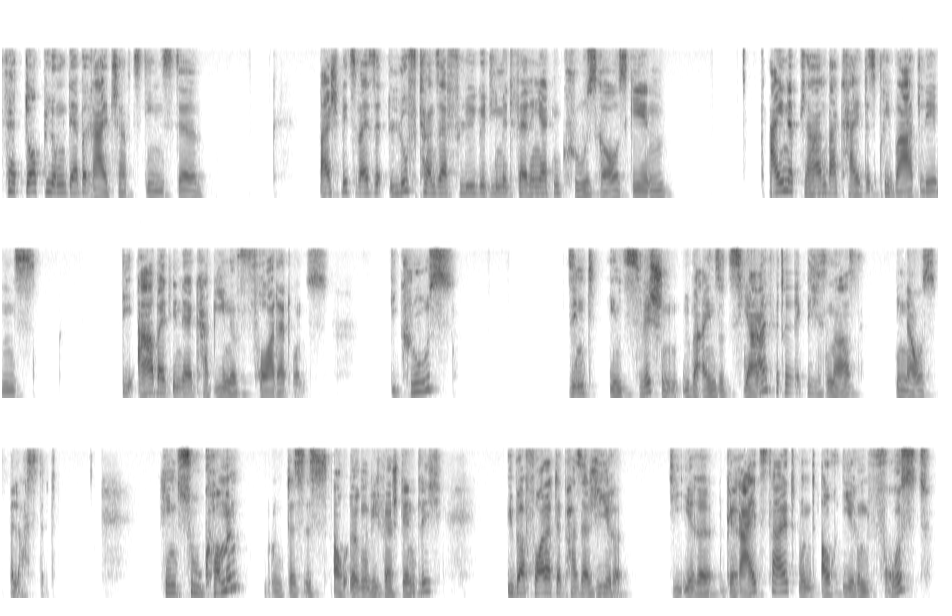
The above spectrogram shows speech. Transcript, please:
Verdopplung der Bereitschaftsdienste, beispielsweise Lufthansa-Flüge, die mit verringerten Crews rausgehen, keine Planbarkeit des Privatlebens. Die Arbeit in der Kabine fordert uns. Die Crews sind inzwischen über ein sozialverträgliches Maß hinaus belastet. Hinzu kommen, und das ist auch irgendwie verständlich, überforderte Passagiere, die ihre Gereiztheit und auch ihren Frust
